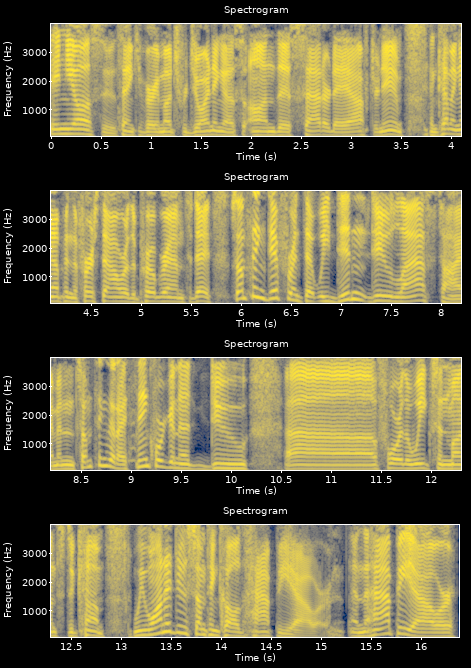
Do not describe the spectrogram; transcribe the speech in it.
in Yosu. Thank you very much for joining us on this Saturday afternoon. And coming up in the first hour of the program today, something different that we didn't do last time and something that I think we're going to do uh, for the weeks and months to come. We want to do something called happy hour. And the happy hour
